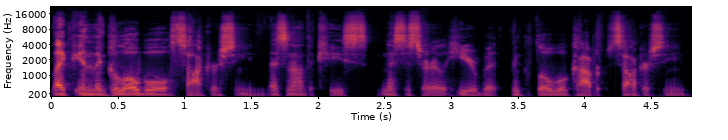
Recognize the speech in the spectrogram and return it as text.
Like in the global soccer scene, that's not the case necessarily here, but the global soccer scene.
